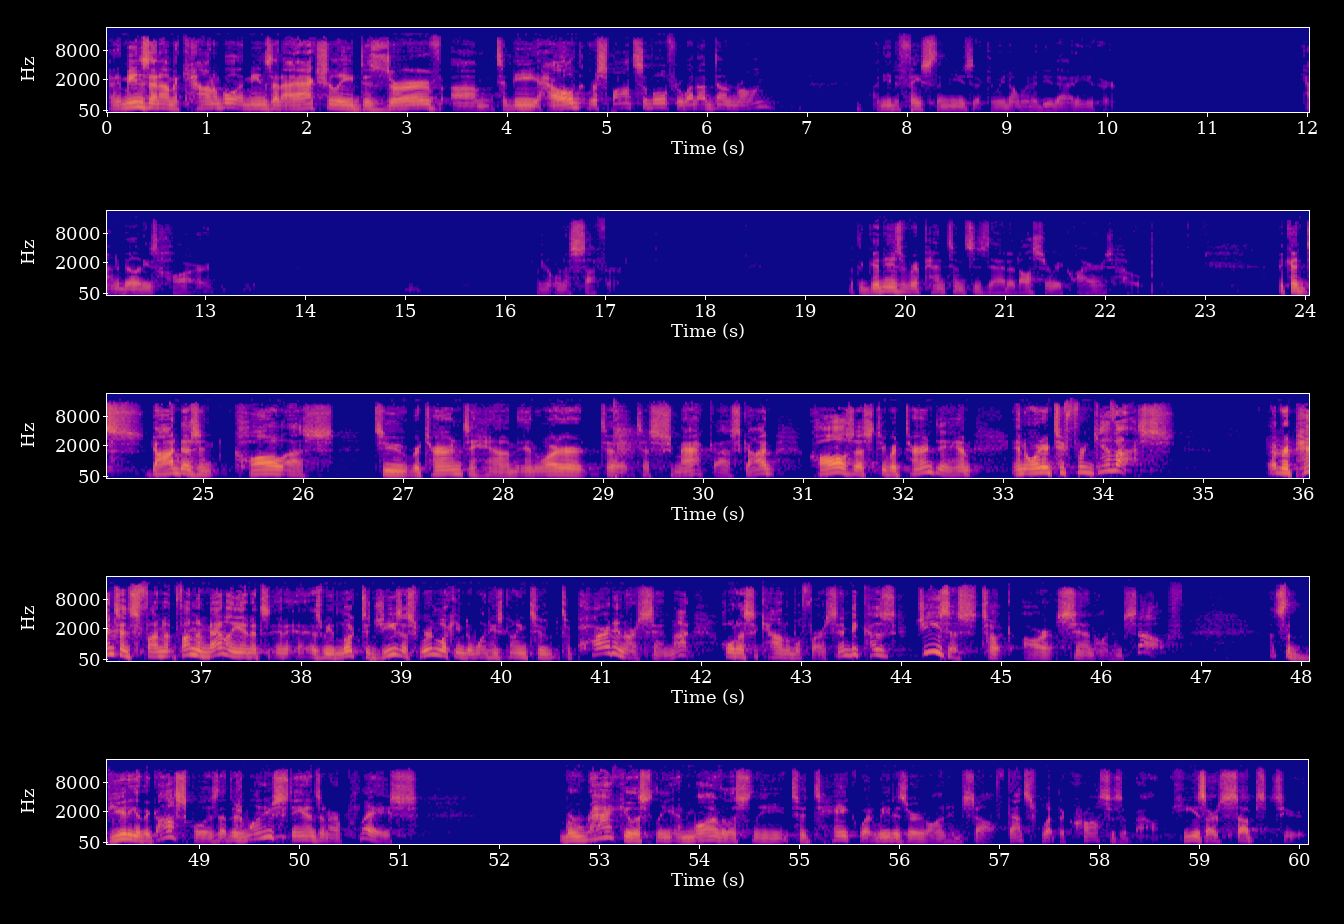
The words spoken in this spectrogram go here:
And it means that I'm accountable. It means that I actually deserve um, to be held responsible for what I've done wrong. I need to face the music, and we don't want to do that either. Accountability is hard. We don't want to suffer. But the good news of repentance is that it also requires hope. Because God doesn't call us to return to Him in order to, to smack us. God calls us to return to Him in order to forgive us. repentance, fun, fundamentally, and it's, as we look to Jesus, we're looking to one who's going to, to pardon our sin, not hold us accountable for our sin, because Jesus took our sin on Himself. That's the beauty of the gospel is that there's one who stands in our place miraculously and marvelously to take what we deserve on himself. That's what the cross is about. He is our substitute.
